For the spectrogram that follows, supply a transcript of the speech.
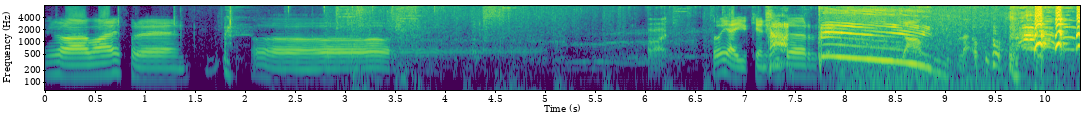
You are my friend. Oh. Alright. So yeah, you can Cut either jump.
